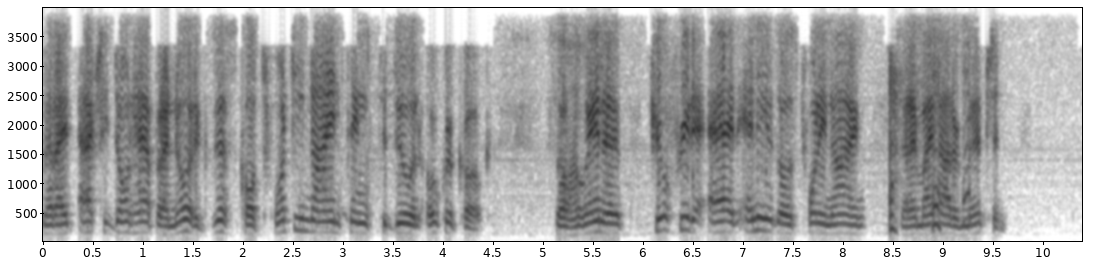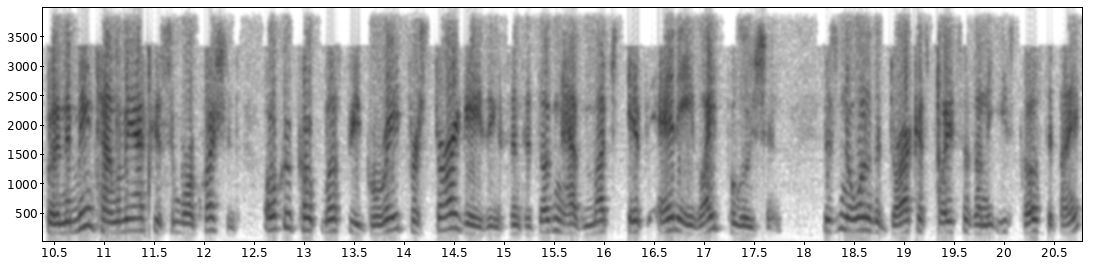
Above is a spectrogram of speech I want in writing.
that I actually don't have, but I know it exists called 29 Things to Do in Ocracoke. So, Helena, feel free to add any of those 29 that I might not have mentioned. But in the meantime, let me ask you some more questions. Ocracoke must be great for stargazing since it doesn't have much, if any, light pollution. Isn't it one of the darkest places on the East Coast at night?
